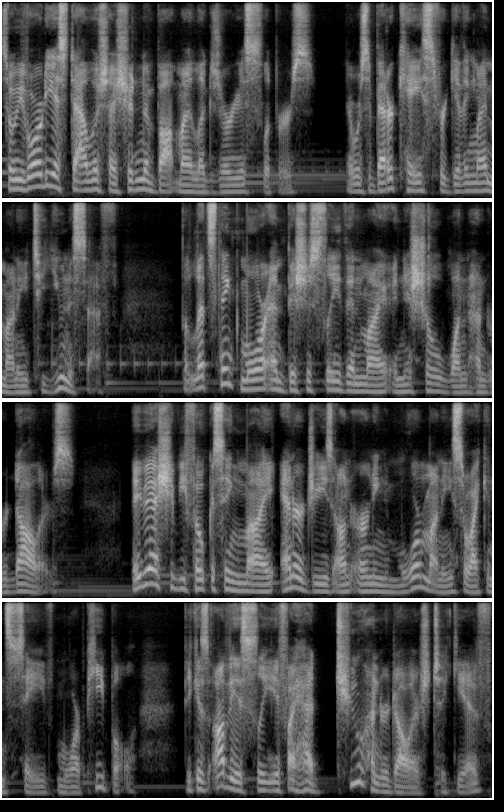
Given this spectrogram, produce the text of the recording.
So we've already established I shouldn't have bought my luxurious slippers. There was a better case for giving my money to UNICEF. But let's think more ambitiously than my initial $100. Maybe I should be focusing my energies on earning more money so I can save more people. Because obviously, if I had $200 to give,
